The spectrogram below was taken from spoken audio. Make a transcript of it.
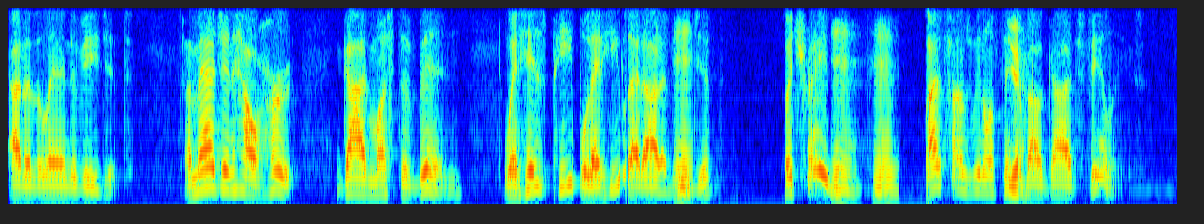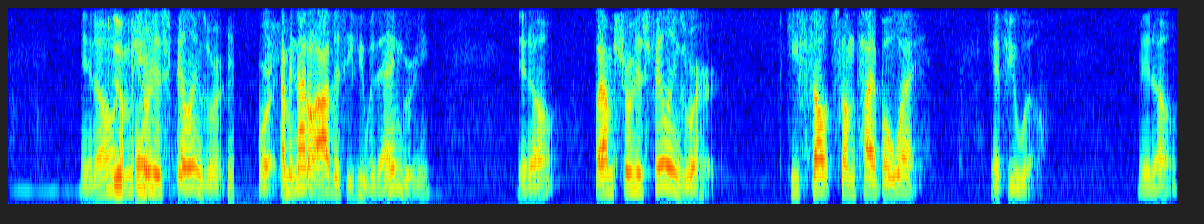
out of the land of Egypt. Imagine how hurt God must have been when His people that He led out of Mm. Egypt betrayed them. Mm-hmm. A lot of times we don't think Yeah. about God's feelings. You know, Good I'm sure his feelings were were. I mean, not obviously he was angry, you know, but I'm sure his feelings were hurt. He felt some type of way, if you will. You know,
